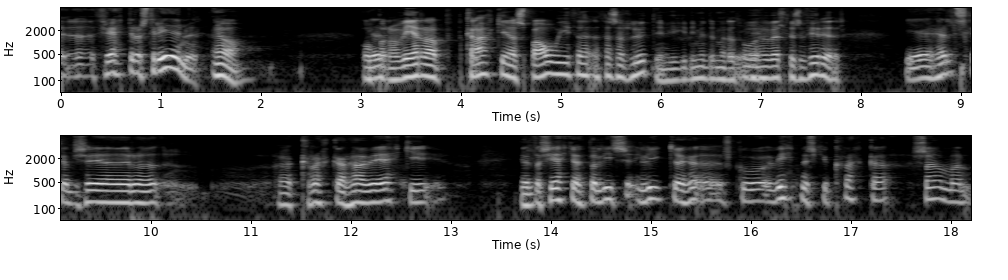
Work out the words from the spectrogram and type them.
uh, fréttir af stríðinu? Já og bara vera krakki að spá í þe þessar hluti ég get ímyndið mér að þú hefur velt þessu fyrir þér ég held skal segja þér að, að krakkar hafi ekki ég held að sé ekki að lýs, líka eh, sko vittneski krakka saman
